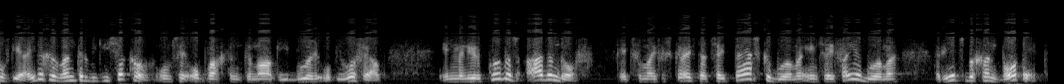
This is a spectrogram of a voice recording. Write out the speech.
of die huidige winter bietjie sukkel om sy opwagting te maak hier bo op die Hoëveld. En meneer Kobus Adendorf het vir my geskryf dat sy perskebome en sy vyebome reeds begin bot het,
